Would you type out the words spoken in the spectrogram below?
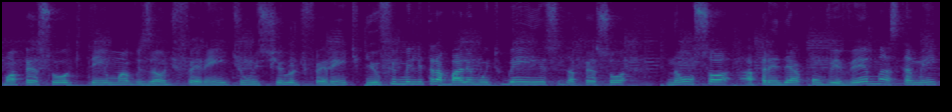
uma pessoa que tem uma visão diferente, um estilo diferente. E o filme ele trabalha muito bem isso, da pessoa não só aprender a conviver, mas também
